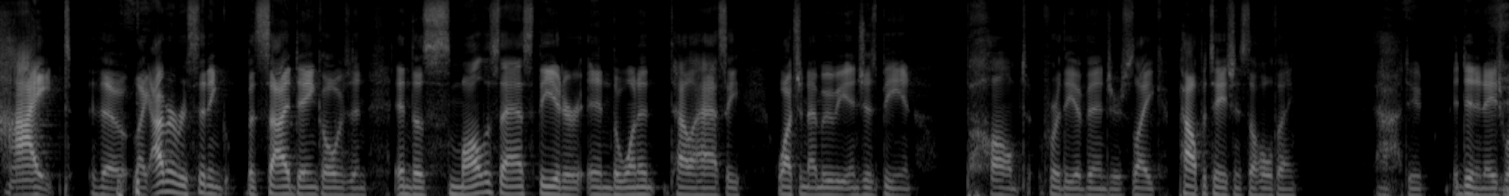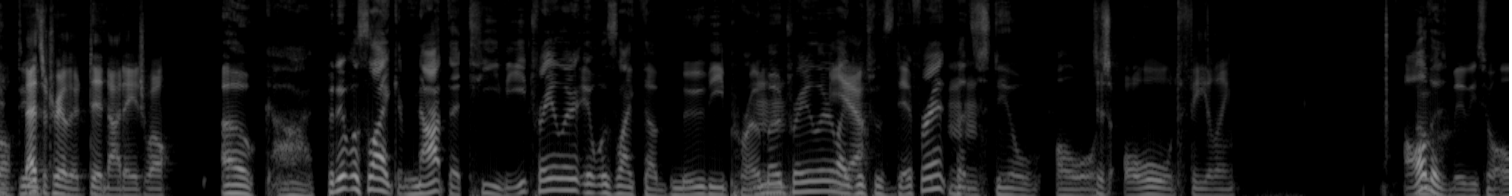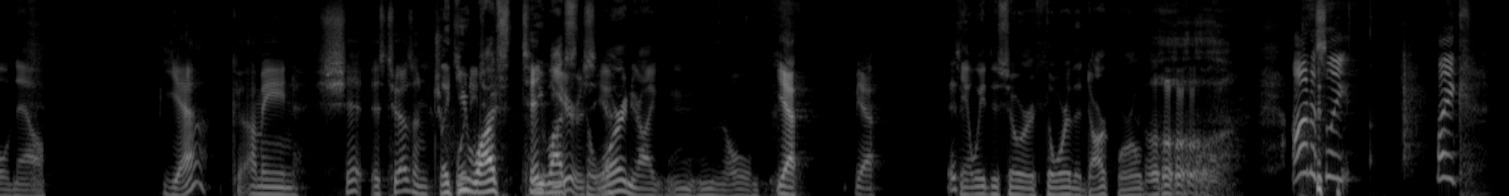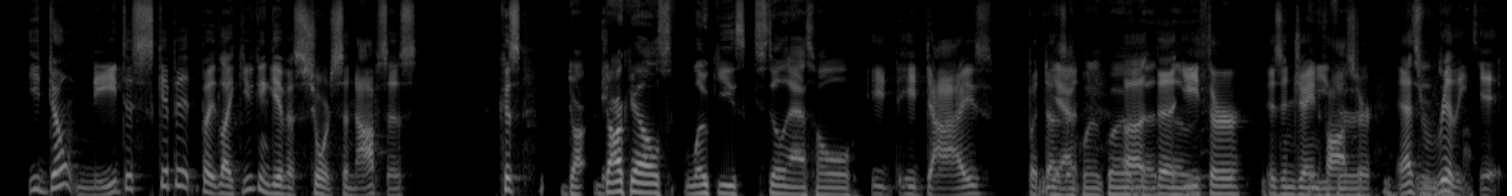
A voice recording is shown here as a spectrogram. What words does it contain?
hyped though. Like I remember sitting beside Dane Culverson in the smallest ass theater in the one in Tallahassee watching that movie and just being pumped for the Avengers, like palpitations, the whole thing. Ah, dude, it didn't age well. Dude. That's a trailer that did not age well. Oh god. But it was like not the TV trailer, it was like the movie promo Mhm. trailer, like Yeah. which was different, but Mhm. still old. Just old feeling. All Ooh. those movies feel old now. Yeah. I mean, shit. It's 2020. Like you watched 10 you watched years, Thor yeah. and you're like, mm, he's old. Yeah. Yeah. It's Can't wait to show her Thor the Dark World. Oh. Honestly, like you don't need to skip it, but like you can give a short synopsis because Dark, Dark Elves, Loki's still an asshole. he he dies but doesn't. Yeah, quote unquote. uh, the, ether is in Jane Foster, and that's really Foster. it.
